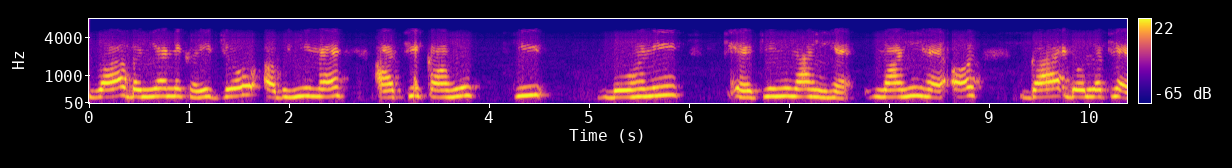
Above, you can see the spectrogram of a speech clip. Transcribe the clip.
वाह बनिया ने कही, जो अभी मैं आची कहूँ कि बोहनी की नहीं है नहीं है और गाय दौलत है।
